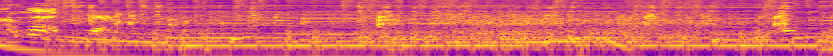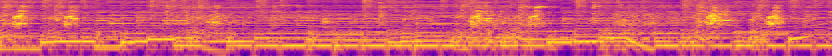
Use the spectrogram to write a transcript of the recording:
I'm gonna experiment. You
